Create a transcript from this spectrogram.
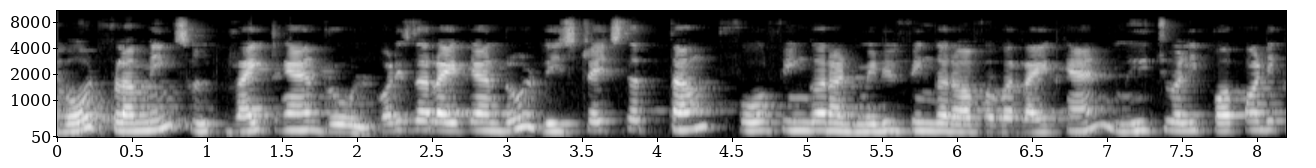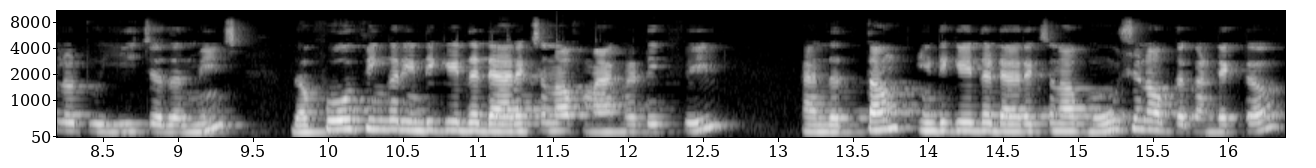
about Fleming's right hand rule. What is the right hand rule? We stretch the thumb, forefinger and middle finger of our right hand mutually perpendicular to each other means the forefinger indicate the direction of magnetic field and the thumb indicate the direction of motion of the conductor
